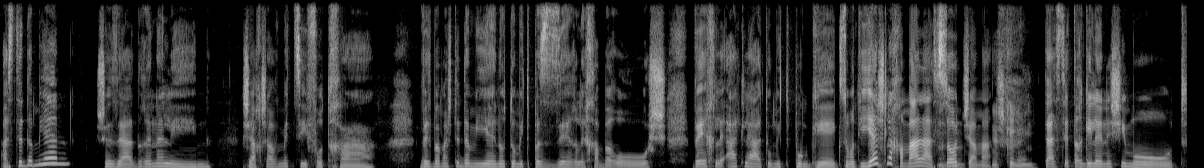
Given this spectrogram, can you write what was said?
אז תדמיין שזה האדרנלין שעכשיו מציף אותך, וממש תדמיין אותו מתפזר לך בראש, ואיך לאט לאט הוא מתפוגג, זאת אומרת, יש לך מה לעשות מהמם. שם. יש כלים. תעשה תרגילי נשימות,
